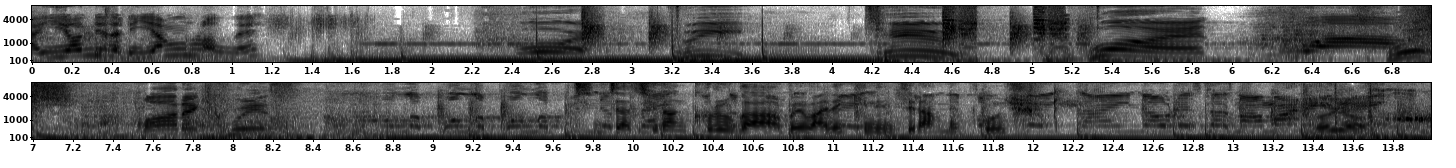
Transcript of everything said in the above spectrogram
아, 이 언니들 이양 물었네. Four, three, two, one. 와. Switch. Monic quiz. 진짜 최강 크루가 왜 마네킹인지를 한번 보여줄게. Go.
